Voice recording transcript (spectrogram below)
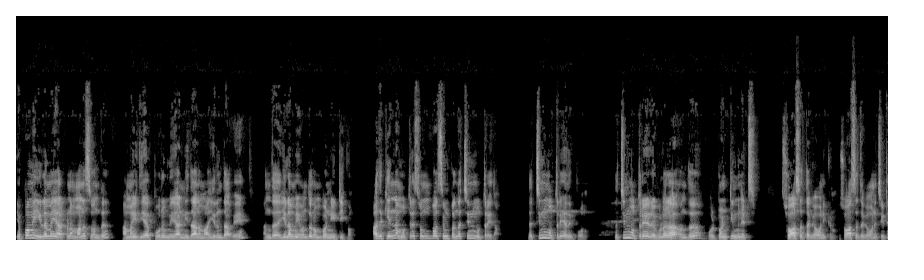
எப்பவுமே இளமையா இருக்கணும். மனசு வந்து அமைதியா பொறுமையா நிதானமா இருந்தாவே அந்த இளமை வந்து ரொம்ப நீட்டிக்கும். அதுக்கு என்ன முத்திரை? ரொம்ப சிம்பிள் தான் சின் முத்திரை தான். இந்த சின் முத்திரை அதுக்கு போதும். இந்த சின் முத்திரை ரெகுலராக வந்து ஒரு டுவெண்ட்டி மினிட்ஸ் சுவாசத்தை கவனிக்கணும். சுவாசத்தை கவனிச்சுட்டு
